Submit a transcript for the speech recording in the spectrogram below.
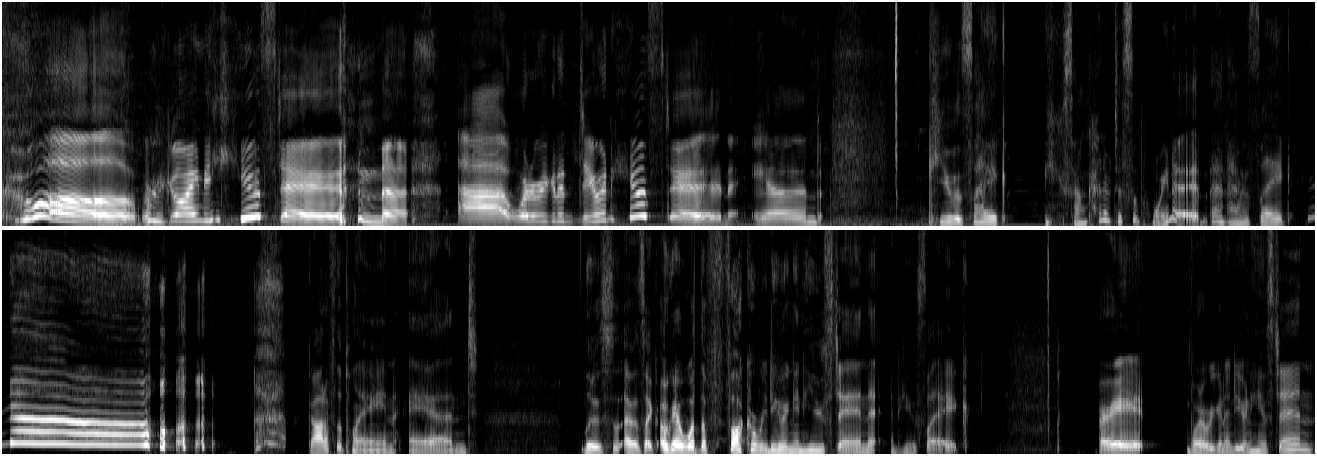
Cool! We're going to Houston! Uh, what are we gonna do in Houston? And he was like, You sound kind of disappointed. And I was like, No! Got off the plane and Lewis, I was like, Okay, what the fuck are we doing in Houston? And he was like, All right, what are we gonna do in Houston?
